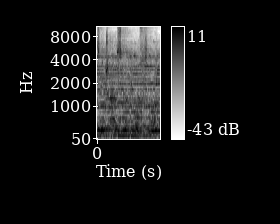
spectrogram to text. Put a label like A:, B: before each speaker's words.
A: Cathedral of Hawthorne.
